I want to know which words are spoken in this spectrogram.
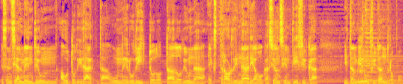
Esencialmente un autodidacta, un erudito dotado de una extraordinaria vocación científica y también un filántropo.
